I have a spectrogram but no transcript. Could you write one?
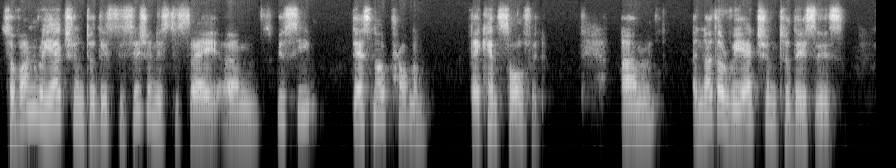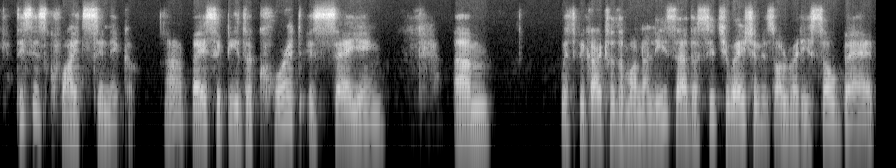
So one reaction to this decision is to say, um, you see, there's no problem. They can solve it. Um, another reaction to this is, this is quite cynical. Uh, basically, the court is saying, um, with regard to the Mona Lisa, the situation is already so bad.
